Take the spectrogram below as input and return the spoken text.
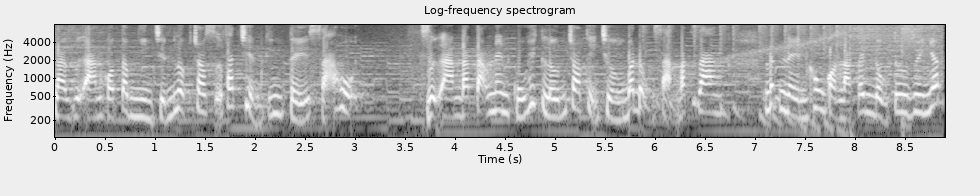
là dự án có tầm nhìn chiến lược cho sự phát triển kinh tế xã hội. Dự án đã tạo nên cú hích lớn cho thị trường bất động sản Bắc Giang. Đất nền không còn là kênh đầu tư duy nhất,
